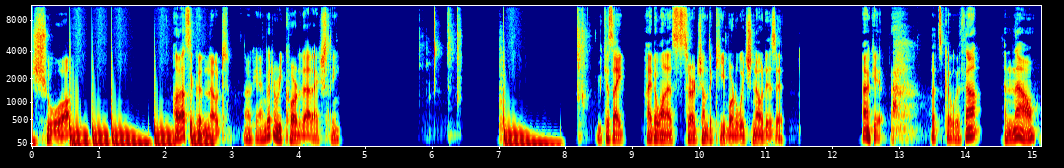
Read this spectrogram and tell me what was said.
sure. Oh, that's a good note. Okay, I'm to record that actually. Because I, I don't want to search on the keyboard which note is it. Okay, let's go with that. And now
